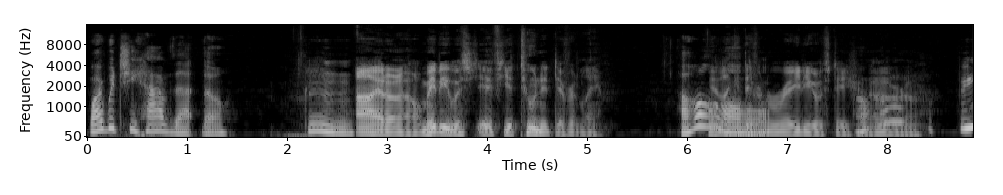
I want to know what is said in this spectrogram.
Why would she have that though? Hmm. I don't know. Maybe it was if you tune it differently, Oh. know, like a different radio station. I don't know.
